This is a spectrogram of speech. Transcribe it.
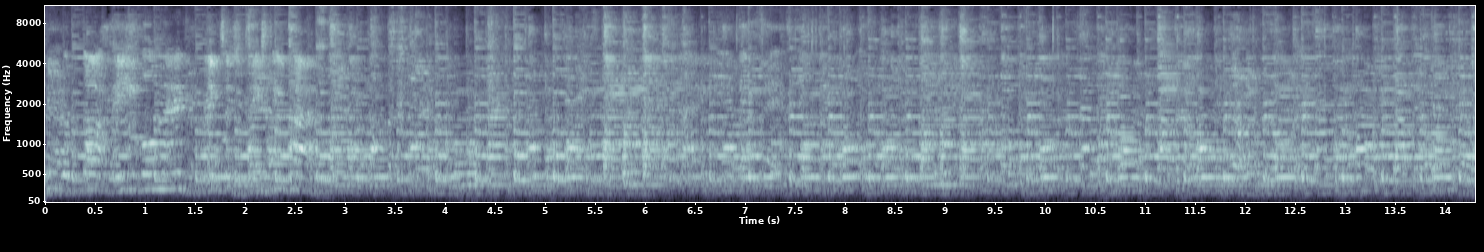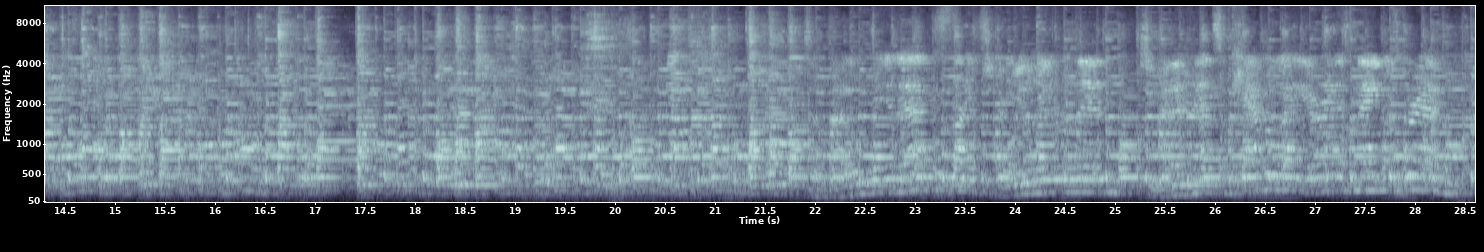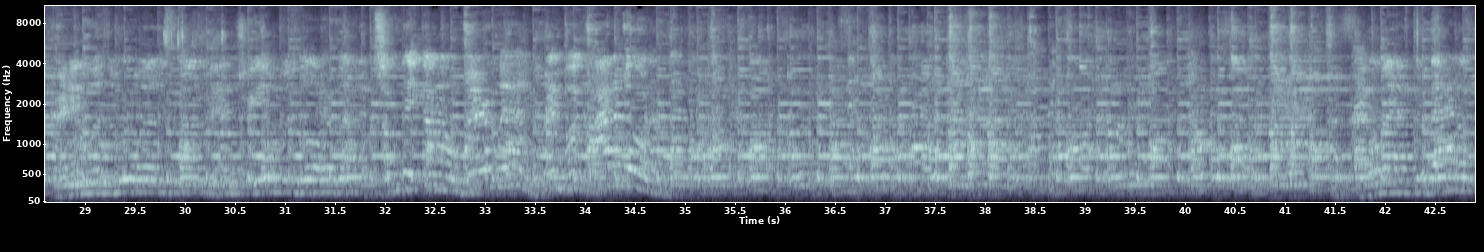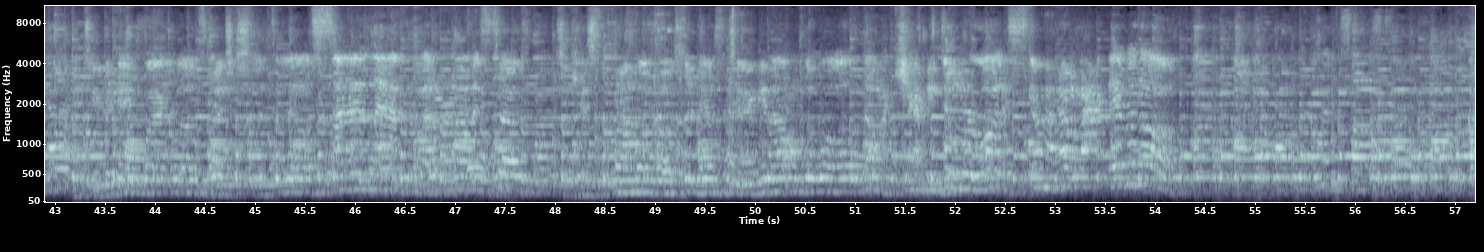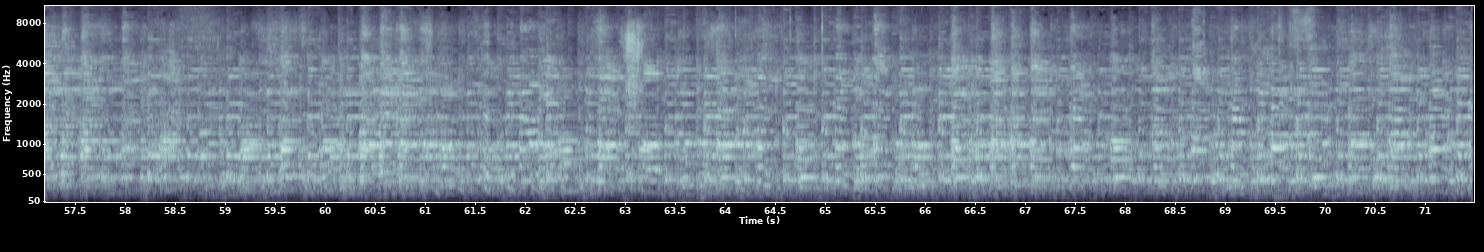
who'd have thought evil man could make such a tasty pie? So battle the very well, order. So battle after battle, the two became quite close, but a little sign out the butter on his. She kissed the poster just hanging on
